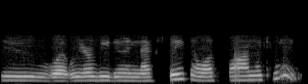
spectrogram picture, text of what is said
to what we will be doing next week and what's going on in the community.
